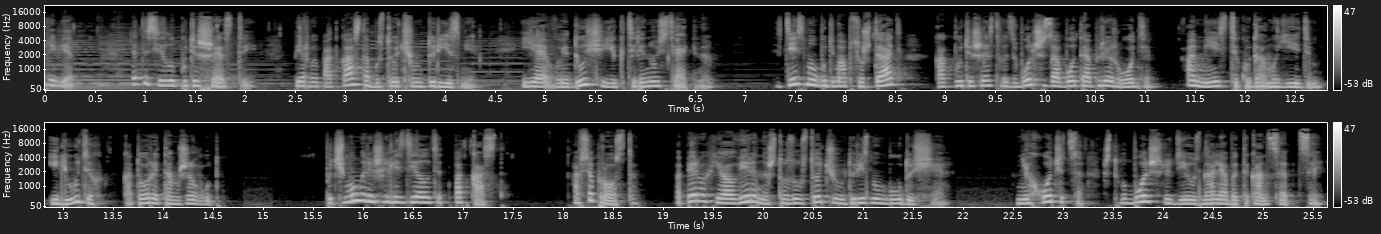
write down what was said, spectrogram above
привет! Это «Сила путешествий», первый подкаст об устойчивом туризме. И я его ведущая Екатерина Устякина. Здесь мы будем обсуждать, как путешествовать с большей заботой о природе, о месте, куда мы едем, и людях, которые там живут. Почему мы решили сделать этот подкаст? А все просто. Во-первых, я уверена, что за устойчивым туризмом будущее. Мне хочется, чтобы больше людей узнали об этой концепции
